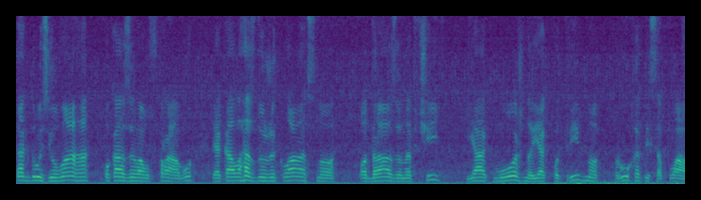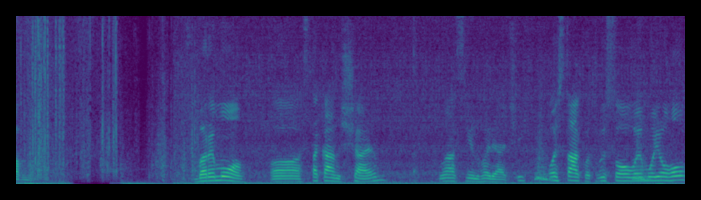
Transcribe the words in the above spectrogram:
Так, друзі, увага! Показую вам вправу, яка вас дуже класно одразу навчить, як можна, як потрібно рухатися плавно. Беремо о, стакан з чаєм. У нас він гарячий. Ось так от висовуємо його.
